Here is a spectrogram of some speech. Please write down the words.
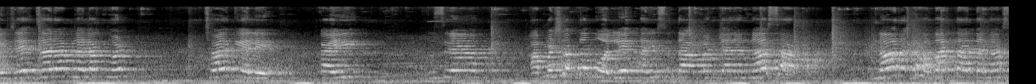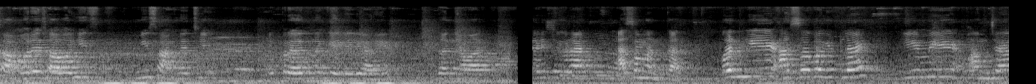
पाहिजे. जर आपल्याला कोण छळ केले काही दुसरे अपशब्द बोलले तरी सुद्धा आपण त्यांना न सा न घाबरता त्यांना सामोरे जावं हीच मी सांगण्याची एक प्रयत्न केलेली आहे. धन्यवाद. शिवराय असं म्हणतात. पण मी असं बघितलंय की मी आमच्या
